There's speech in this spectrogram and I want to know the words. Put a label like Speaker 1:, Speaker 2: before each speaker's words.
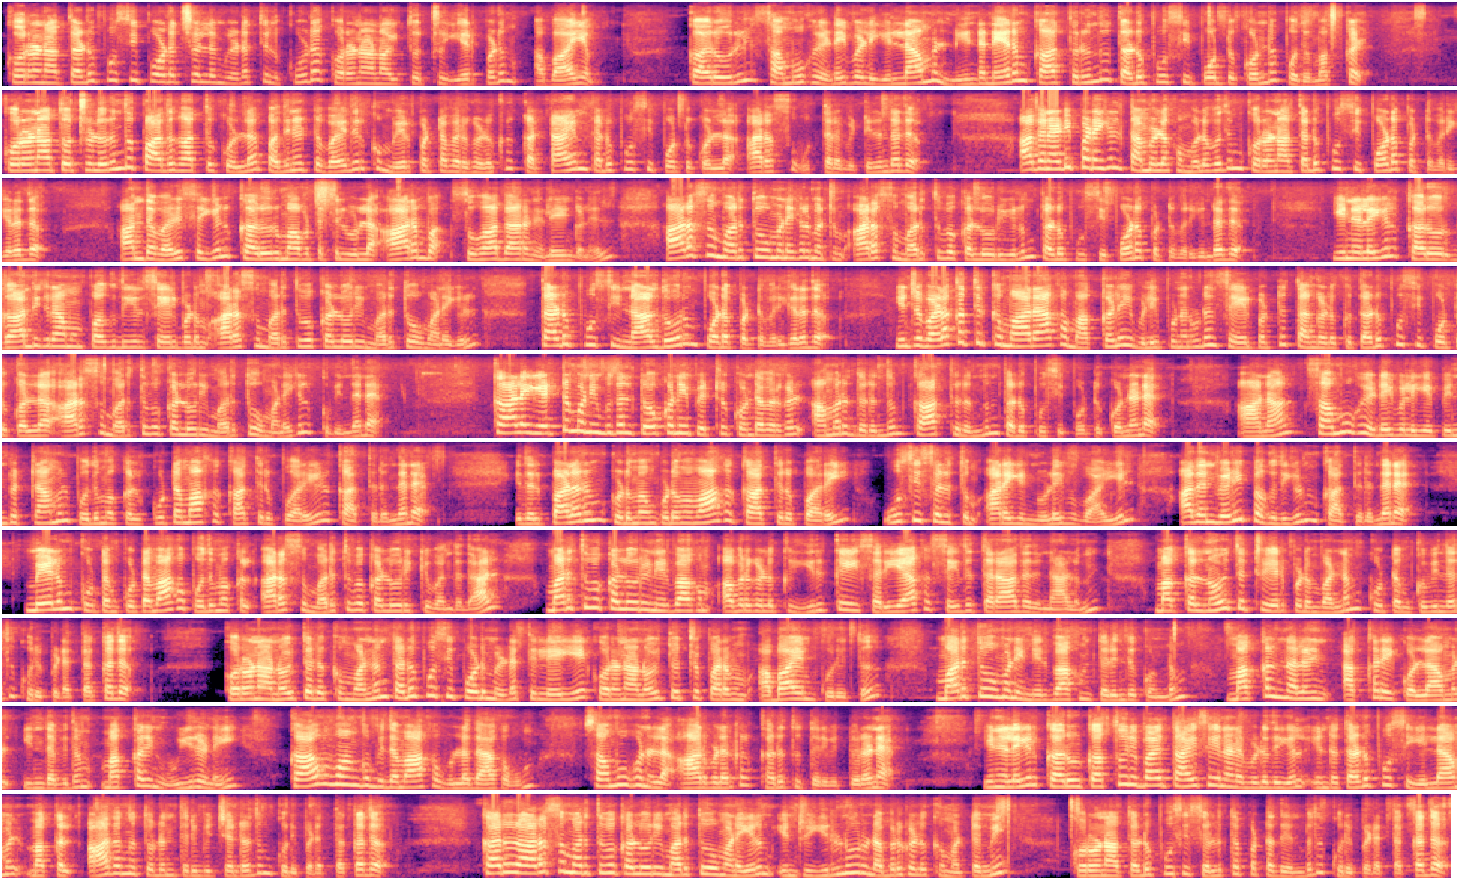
Speaker 1: Corona தடுப்பூசி போடச் செல்லும் இடத்தில் கூட கொரோனா நோய் தொற்று ஏற்படும் அபாயம். கரூரில் சமூக இடைவெளி இல்லாமல் நீண்ட நேரம் காத்திருந்து தடுப்பூசி போட்டுக்கொண்ட பொதுமக்கள். கொரோனா தொற்றிலிருந்து பாதுகாத்துக் கொள்ள பதினெட்டு வயதிற்கும் மேற்பட்டவர்களுக்கு கட்டாயம் தடுப்பூசி போட்டுக்கொள்ள அரசு உத்தரவிட்டிருந்தது. அதன் அடிப்படையில் தமிழகம் முழுவதும் கொரோனா தடுப்பூசி போடப்பட்டு வருகிறது. அந்த வரிசையில் கரூர் மாவட்டத்தில் உள்ள ஆரம்ப சுகாதார நிலையங்களில் அரசு மருத்துவமனைகள் மற்றும் அரசு மருத்துவக் கல்லூரியிலும் தடுப்பூசி போடப்பட்டு வருகின்றது. இந்நிலையில் கரூர் காந்தி கிராமம் பகுதியில் செயல்படும் அரசு மருத்துவக் கல்லூரி மருத்துவமனையில் தடுப்பூசி நாள்தோறும் போடப்பட்டு வருகிறது. இன்று வழக்கத்திற்கு மாறாக மக்களே விழிப்புணர்வுடன் செயல்பட்டு தங்களுக்கு தடுப்பூசி போட்டுக்கொள்ள அரசு மருத்துவக் கல்லூரி மருத்துவமனையில் குவிந்தனர் காலை எட்டு மணி முதல் டோக்கனை பெற்றுக் கொண்டவர்கள் அமர்ந்திருந்தும் காத்திருந்தும் தடுப்பூசி போட்டுக் கொண்டனர். ஆனால் சமூக இடைவெளியை பின்பற்றாமல் பொதுமக்கள் கூட்டமாக காத்திருப்பு அறையில் காத்திருந்தனர். இதில் பலரும் குடும்பம் குடும்பமாக காத்திருப்பு அறை ஊசி செலுத்தும் அறையின் நுழைவு வாயில் அதன் வெளிப்பகுதியிலும் காத்திருந்தனர். மேலும் கூட்டம் கூட்டமாக பொதுமக்கள் அரசு மருத்துவக் கல்லூரிக்கு வந்ததால் மருத்துவக் கல்லூரி நிர்வாகம் அவர்களுக்கு இருக்கையை சரியாக செய்து தராததினாலும் மக்கள் நோய் தொற்று ஏற்படும் வண்ணம் கூட்டம் குவிந்தது குறிப்பிடத்தக்கது. கொரோனா நோய் தடுக்கும் வண்ணம் தடுப்பூசி போடும் இடத்திலேயே கொரோனா நோய் தொற்று பரவும் அபாயம் குறித்து மருத்துவமனை நிர்வாகம் தெரிந்து கொண்டும் மக்கள் நலனின் அக்கறை கொள்ளாமல் இந்த விதம் மக்களின் உயிரினை காவு வாங்கும் விதமாக உள்ளதாகவும் சமூக நல ஆர்வலர்கள் கருத்து தெரிவித்துள்ளனர். இந்நிலையில் கரூர் கஸ்தூரிபாய் தாய்சே நல விடுதியில் இன்று தடுப்பூசி இல்லாமல் மக்கள் ஆதங்கத்துடன் திரும்பிச் சென்றதும் குறிப்பிடத்தக்கது. கரூர் அரசு மருத்துவக் கல்லூரி மருத்துவமனையிலும் இன்று இருநூறு நபர்களுக்கு மட்டுமே கொரோனா தடுப்பூசி செலுத்தப்பட்டது என்பது குறிப்பிடத்தக்கது.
